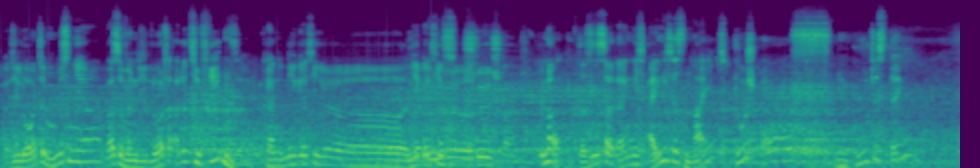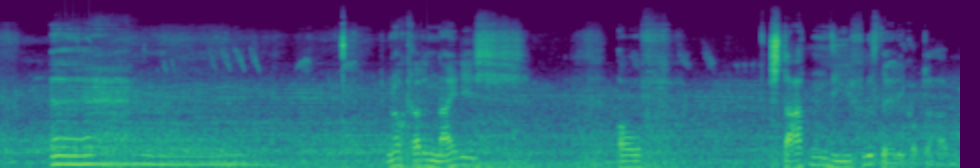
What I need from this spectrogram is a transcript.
Weil die Leute müssen ja, weißt du, wenn die Leute alle zufrieden sind und keine negative, negative Stillstand. Genau, das ist halt eigentlich, eigentlich ist Neid durchaus ein gutes Ding. Ähm, bin auch gerade neidisch auf Staaten, die Flüsterhelikopter haben.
